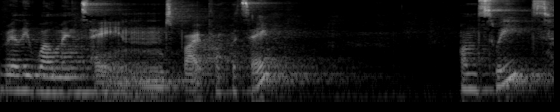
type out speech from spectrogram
really well maintained, bright property. Ensuite.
